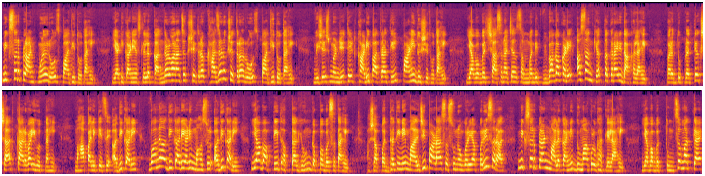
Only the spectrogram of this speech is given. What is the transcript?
मिक्सर प्लांटमुळे रोज बाधित होत आहे. या ठिकाणी असलेलं कांदळवनाचं क्षेत्र खाजण क्षेत्र रोज बाधित होत आहे. विशेष म्हणजे थेट खाडीपात्रातील पाणी दूषित होत आहे. याबाबत शासनाच्या संबंधित विभागाकडे असंख्य तक्रारी दाखल आहेत परंतु प्रत्यक्षात कारवाई होत नाही. महापालिकेचे अधिकारी वन अधिकारी आणि महसूल अधिकारी या बाबतीत हप्ता घेऊन गप्प बसत आहेत. अशा पद्धतीने मालजीपाडा ससूनगर या परिसरात मिक्सर प्लांट मालकांनी धुमाकूळ घातलेला आहे. याबाबत तुमचं मत काय?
